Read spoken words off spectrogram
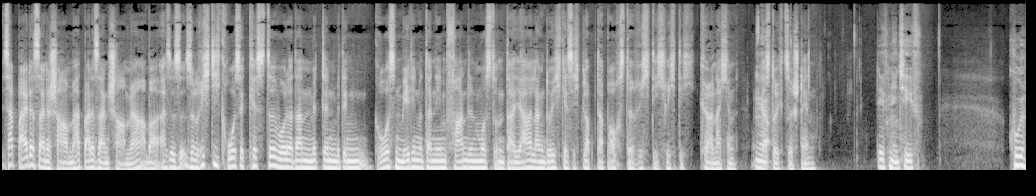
es hat beides seine Charme, hat beides seinen Charme, ja. Aber also so so eine richtig große Kiste, wo du dann mit den, mit den großen Medienunternehmen verhandeln musst und da jahrelang durchgehst, ich glaube, da brauchst du richtig, richtig Körnerchen, um Ja. das durchzustehen. Definitiv. Cool.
